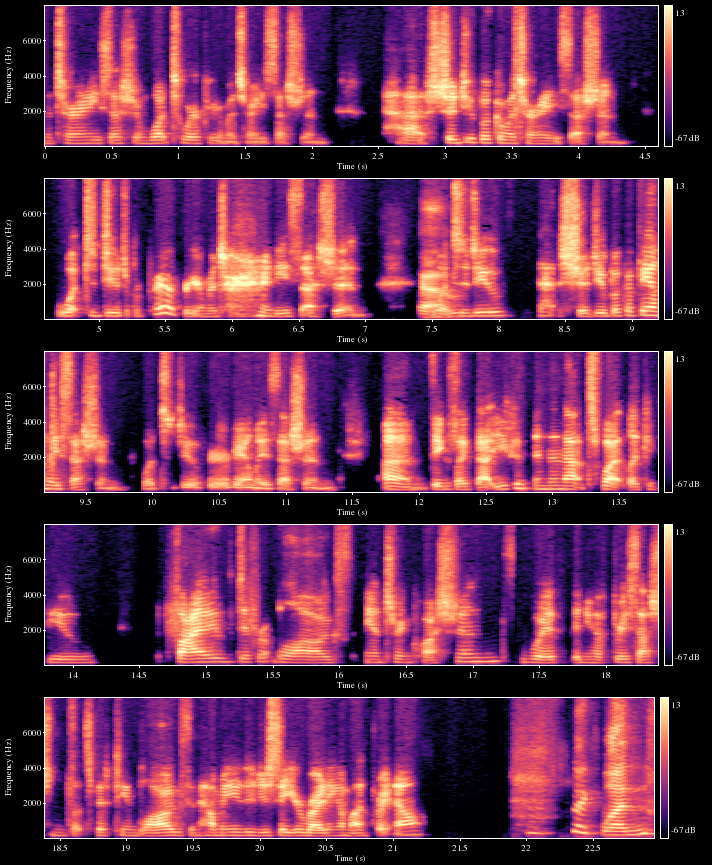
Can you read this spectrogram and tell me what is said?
maternity session, what to wear for your maternity session, should you book a maternity session, what to do to prepare for your maternity session, yeah. what to do should you book a family session what to do for your family session um, things like that you can and then that's what like if you five different blogs answering questions with and you have three sessions that's 15 blogs and how many did you say you're writing a month right now like one.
